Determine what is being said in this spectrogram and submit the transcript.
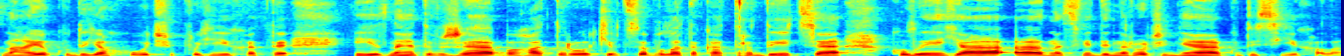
знаю, куди я хочу поїхати. І знаєте, вже багато років це була така традиція, коли я на свій день народження кудись їхала.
